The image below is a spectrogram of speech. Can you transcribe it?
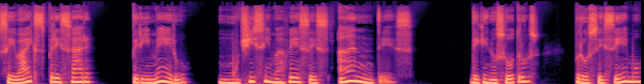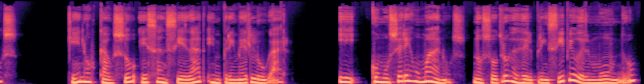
se va a expresar primero muchísimas veces antes de que nosotros procesemos qué nos causó esa ansiedad en primer lugar. Y como seres humanos, nosotros desde el principio del mundo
